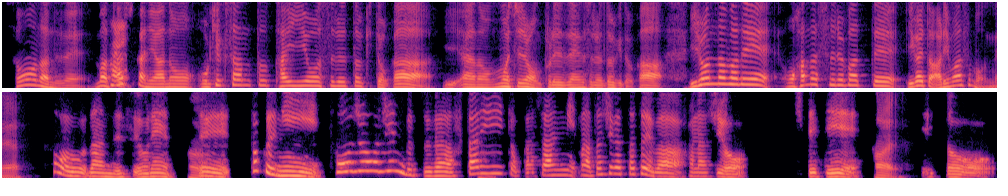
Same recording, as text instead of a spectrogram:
そうなんですね。まあはい確かにあの、お客さんと対応するときとか、いあの、もちろんプレゼンするときとか、いろんな場でお話しする場って意外とありますもんね。そうなんですよね。うんで、特に登場人物が2人とか3人、まあ私が例えば話をしてて、はい。えっと、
